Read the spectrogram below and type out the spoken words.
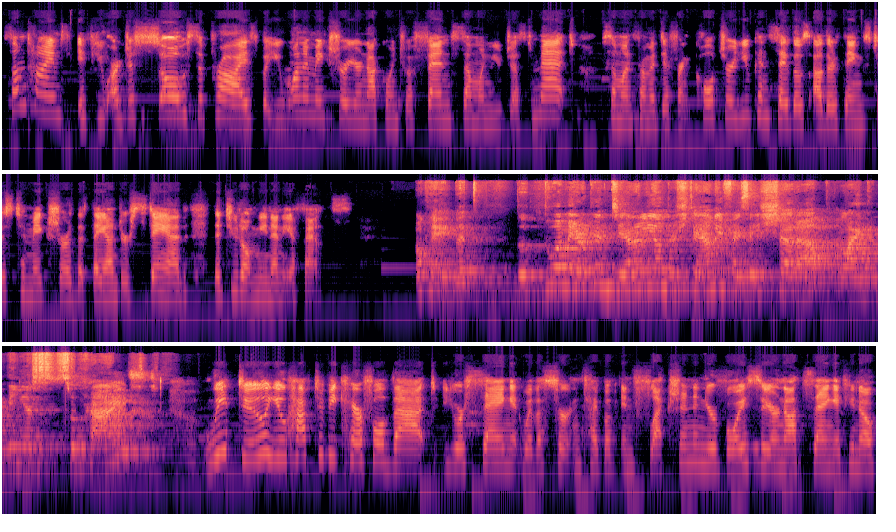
Sometimes, if you are just so surprised, but you want to make sure you're not going to offend someone you just met, someone from a different culture, you can say those other things just to make sure that they understand that you don't mean any offense. Okay, but do, do Americans generally understand if I say shut up, like being surprised? We do. You have to be careful that you're saying it with a certain type of inflection in your voice. So you're not saying it, you know,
